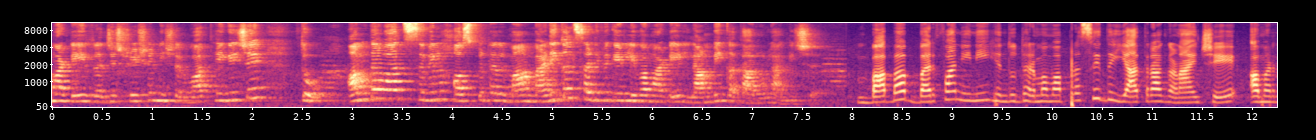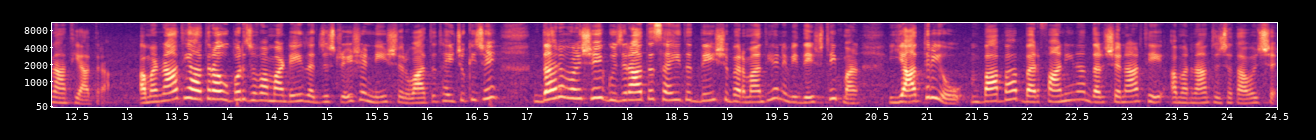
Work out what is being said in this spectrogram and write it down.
માટે રજીસ્ટ્રેશનની શરૂઆત થઈ ગઈ છે. તો અમદાવાદ સિવિલ હોસ્પિટલમાં મેડિકલ સર્ટિફિકેટ લેવા માટે લાંબી કતારો લાગી છે. બાબા બર્ફાનીની હિન્દુ ધર્મમાં પ્રસિદ્ધ યાત્રા ગણાય છે અમરનાથ યાત્રા. અમરનાથ યાત્રા ઉપર જવા માટે રજીસ્ટ્રેશનની શરૂઆત થઈ ચૂકી છે. દર વર્ષે ગુજરાત સહિત દેશભરમાંથી અને વિદેશથી પણ યાત્રીઓ બાબા બર્ફાનીના દર્શનાર્થે અમરનાથ જતા હોય છે.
